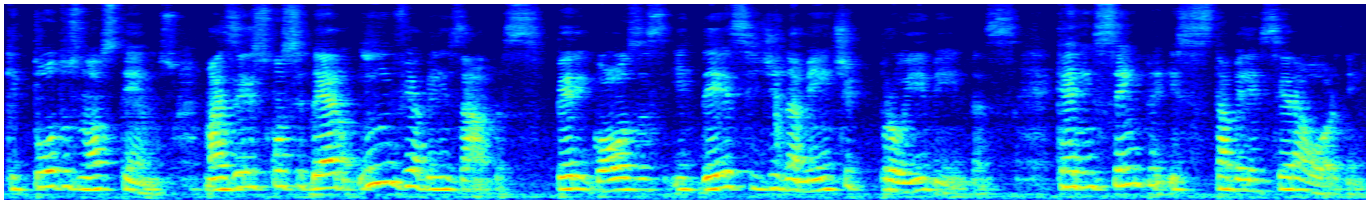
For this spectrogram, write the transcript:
que todos nós temos, mas eles consideram inviabilizadas, perigosas e decididamente proibidas. Querem sempre estabelecer a ordem.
